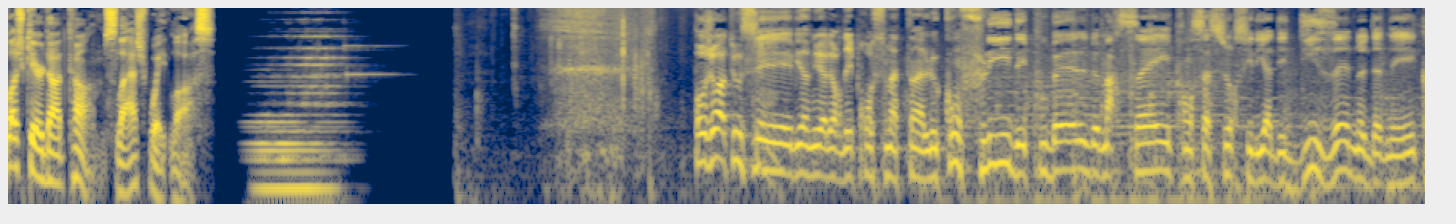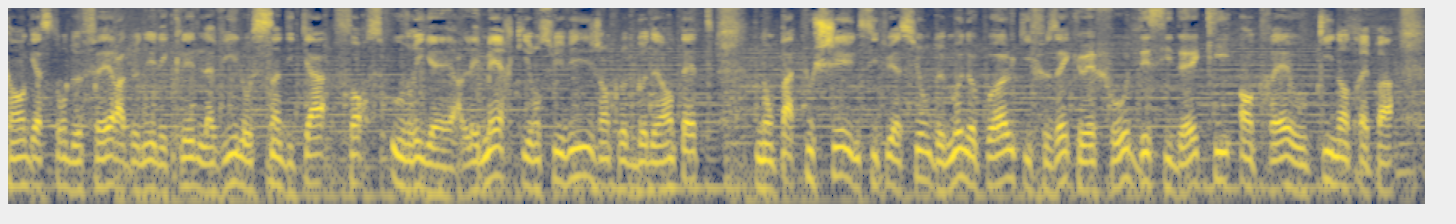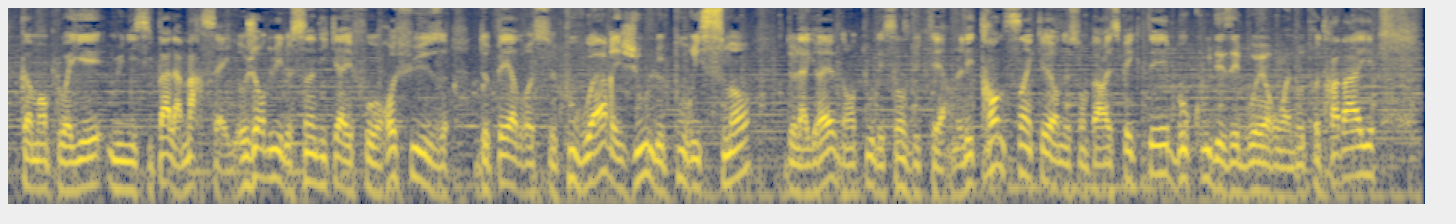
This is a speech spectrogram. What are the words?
plushcare.com slash weight loss. Bonjour à tous et bienvenue à l'heure des pros ce matin. Le conflit des poubelles de Marseille prend sa source il y a des dizaines d'années quand Gaston Defer a donné les clés de la ville au syndicat Force ouvrière. Les maires qui ont suivi, Jean-Claude Godin en tête, n'ont pas touché une situation de monopole qui faisait que FO décidait qui entrait ou qui n'entrait pas comme employé municipal à Marseille. Aujourd'hui, le syndicat FO refuse de perdre ce pouvoir et joue le pourrissement de la grève dans tous les sens du terme. Les 35 heures ne sont pas respectées, beaucoup des éboueurs ont un autre travail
